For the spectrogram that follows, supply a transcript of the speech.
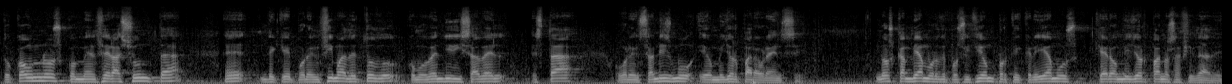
tocounos convencer a Xunta eh, de que por encima de todo, como ben di Isabel, está o orensanismo e o mellor para Orense. Nos cambiamos de posición porque creíamos que era o mellor para a nosa cidade,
